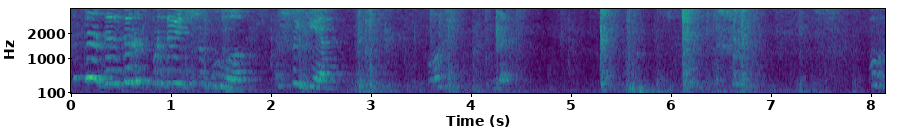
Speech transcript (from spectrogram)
Та все, де, розпродають, що було, що є. Зараз. Ой.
